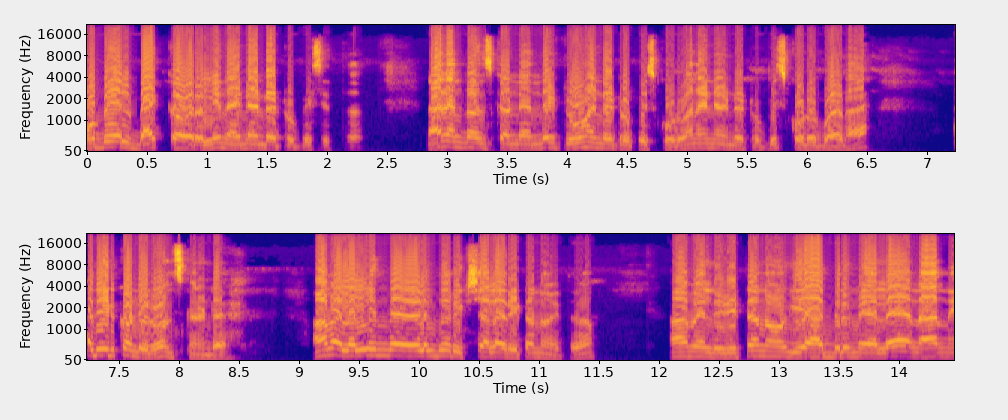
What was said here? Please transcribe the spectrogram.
ಮೊಬೈಲ್ ಬ್ಯಾಕ್ ಕವರ್ ಅಲ್ಲಿ ನೈನ್ ಹಂಡ್ರೆಡ್ ರುಪೀಸ್ ಇತ್ತು. ಎಂತ ಅನ್ಸ್ಕೊಂಡೆ ಅಂದ್ರೆ ಟೂ ಹಂಡ್ರೆಡ್ ರುಪೀಸ್ ಕೊಡುವ ನೈನ್ ಹಂಡ್ರೆಡ್ ರುಪೀಸ್ ಕೊಡಬೇಡ ಅದು ಇಟ್ಕೊಂಡಿರು ಅನ್ಸ್ಕೊಂಡೆ. ಆಮೇಲೆ ಅಲ್ಲಿಂದ ಹೇಳಿದ್ದು ರಿಕ್ಷಾ ಎಲ್ಲ ರಿಟರ್ನ್ ಹೋಯ್ತು. ಆಮೇಲೆ ರಿಟರ್ನ್ ಹೋಗಿ ಅದ್ರ ಮೇಲೆ ನಾನು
